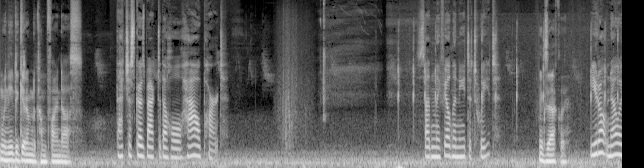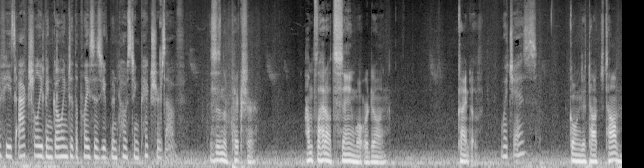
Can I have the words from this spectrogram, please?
We need to get him to come find us. That just goes back to the whole how part. Suddenly feel the need to tweet? Exactly. You don't know if he's actually been going to the places you've been posting pictures of. This isn't a picture. I'm flat out saying what we're doing. Kind of. Which is? Going to talk to Tom.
